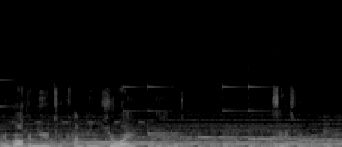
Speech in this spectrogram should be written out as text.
I welcome you to come enjoy the energy. I'll see you next week.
